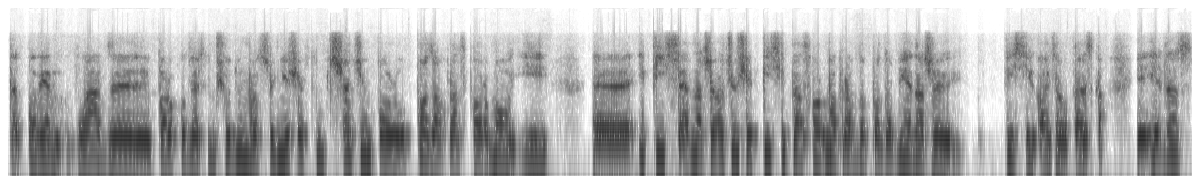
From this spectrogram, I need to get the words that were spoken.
tak powiem, władzy po roku 27 rozstrzygnie się w tym trzecim polu poza Platformą i, e, i PiSem. Znaczy oczywiście PiS i Platforma prawdopodobnie, znaczy PiS i Koalicja Obywatelska. Jeden z,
